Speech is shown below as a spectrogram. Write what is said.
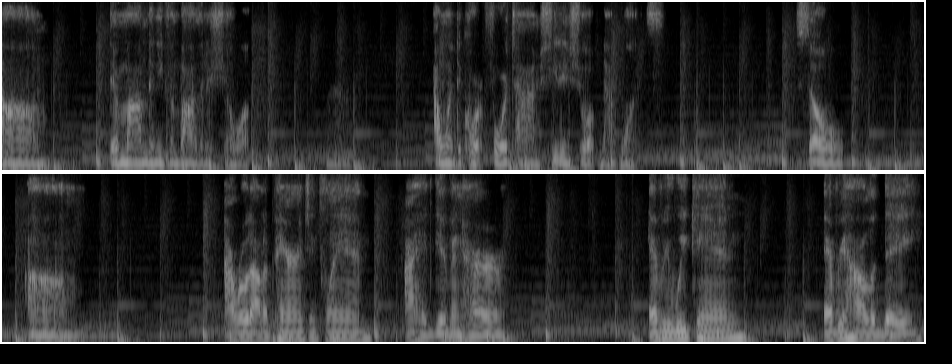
Um, their mom didn't even bother to show up. Wow. I went to court four times. She didn't show up not once. So, um, I wrote out a parenting plan. I had given her every weekend, every holiday,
